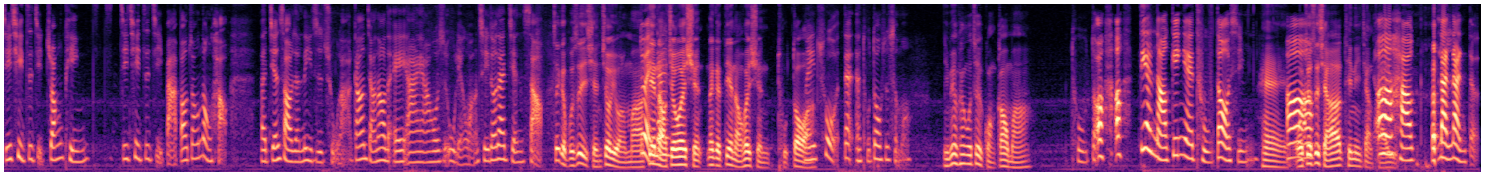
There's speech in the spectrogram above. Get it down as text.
机器自己装瓶，机器自己把包装弄好。呃，减少人力支出啦。刚刚讲到的 AI 啊，或是物联网，其实都在减少。这个不是以前就有了吗？电脑就会选那个电脑会选土豆啊。没错，但呃，土豆是什么？你没有看过这个广告吗？土豆哦哦，电脑跟诶土豆型，嘿，哦、我就是想要听你讲。哦，好烂烂的，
